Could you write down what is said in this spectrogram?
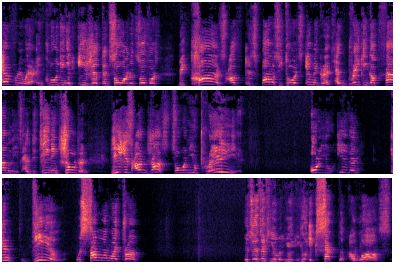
everywhere, including in Egypt and so on and so forth, because of his policy towards immigrant and breaking up families and detaining children, he is unjust. So when you pray or you even in deal with someone like Trump, it's as if you, you, you accept that Allah's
